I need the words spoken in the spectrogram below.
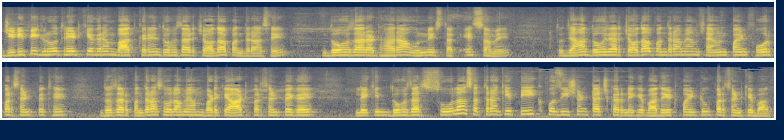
जीडीपी ग्रोथ रेट की अगर हम बात करें 2014-15 से 2018-19 तक इस समय तो जहाँ 2014-15 में हम 7.4 परसेंट पे थे 2015-16 में हम बढ़ के 8 परसेंट पे गए लेकिन 2016-17 की पीक पोजीशन टच करने के बाद 8.2 परसेंट के बाद,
